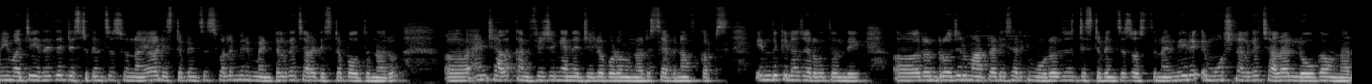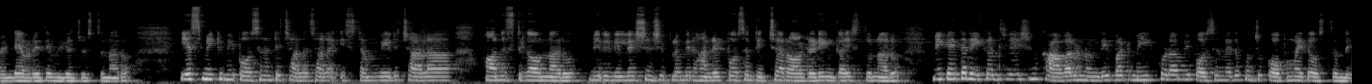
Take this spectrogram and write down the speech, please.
మీ మధ్య ఏదైతే డిస్టర్బెన్సెస్ ఉన్నాయో ఆ డిస్టర్బెన్సెస్ వల్ల మీరు మెంటల్గా చాలా డిస్టర్బ్ అవుతున్నారు. అండ్ చాలా కన్ఫ్యూజింగ్ ఎనర్జీలో కూడా ఉన్నారు. సెవెన్ ఆఫ్ కప్స్ ఎందుకు ఇలా జరుగుతుంది? రెండు రోజులు మాట్లాడేసరికి మూడు రోజులు డిస్టర్బెన్సెస్ వస్తున్నాయి. మీరు ఎమోషనల్గా చాలా లోగా ఉన్నారండి ఎవరైతే వీడియో చూస్తున్నారో. ఎస్ మీకు మీ పర్సన్ అంటే చాలా చాలా ఇష్టం. మీరు చాలా హానెస్ట్గా ఉన్నారు. మీరు రిలేషన్షిప్లో మీరు హండ్రెడ్ పర్సెంట్ ఇచ్చారు ఆల్రెడీ ఇంకా ఇస్తున్నారు. మీకైతే రీకన్సిలేషన్ కావాలని ఉంది బట్ మీకు కూడా మీ పర్సన్ మీద కొంచెం కోపం అయితే వస్తుంది.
